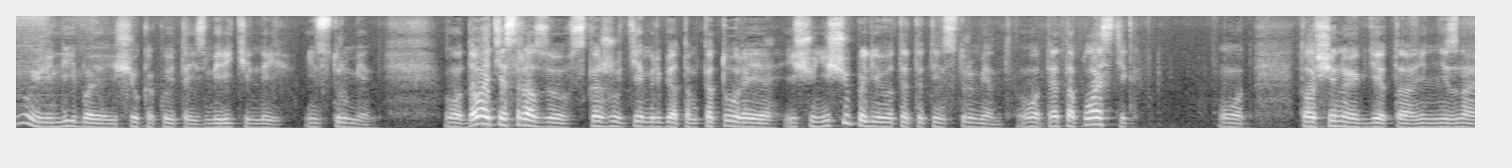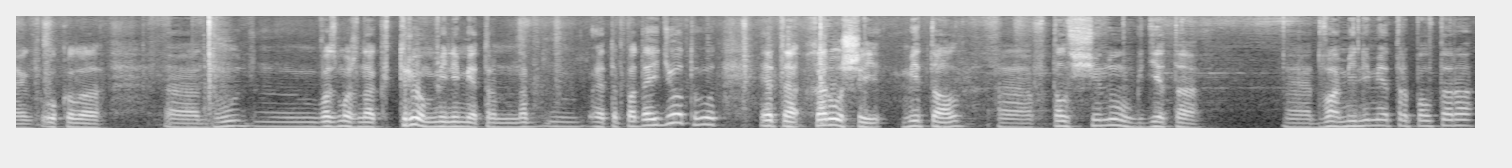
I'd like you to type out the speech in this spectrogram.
ну и либо еще какой-то измерительный инструмент. Вот, давайте сразу скажу тем ребятам, которые еще не щупали вот этот инструмент. Вот, это пластик, вот, толщиной где-то, не знаю, около возможно к 3 миллиметрам это подойдет вот это хороший металл э, в толщину где-то 2 э, миллиметра полтора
